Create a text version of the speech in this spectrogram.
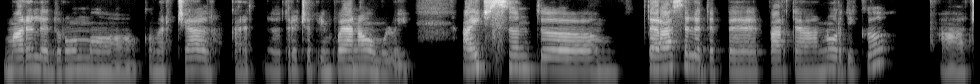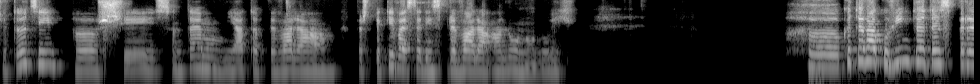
marele drum uh, comercial care uh, trece prin Poiana Omului. Aici sunt uh, terasele de pe partea nordică a cetății și suntem, iată, pe Valea, perspectiva este dinspre Valea Alunului. Câteva cuvinte despre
